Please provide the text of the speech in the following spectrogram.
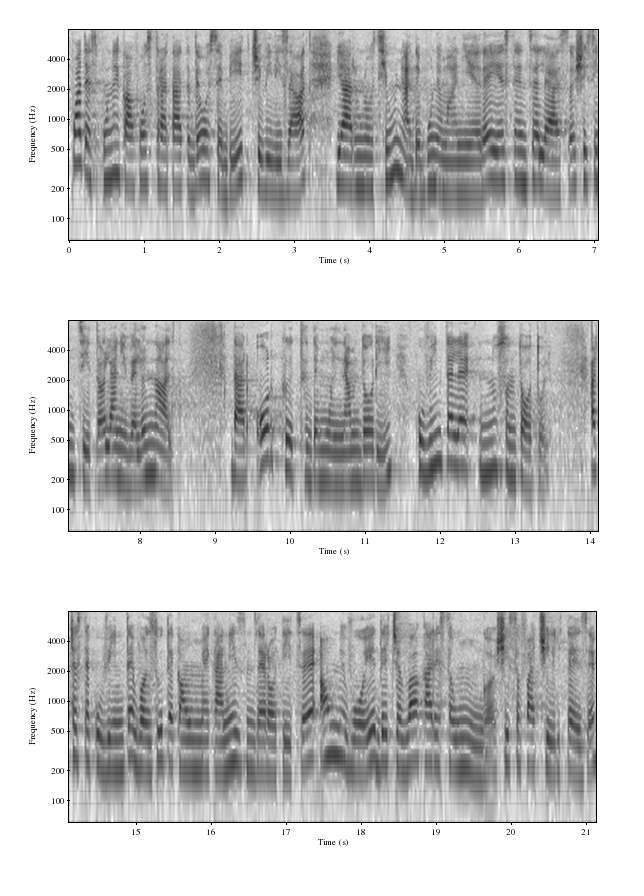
poate spune că a fost tratat deosebit, civilizat, iar noțiunea de bune maniere este înțeleasă și simțită la nivel înalt. Dar oricât de mult ne-am dori, cuvintele nu sunt totul. Aceste cuvinte, văzute ca un mecanism de rotițe, au nevoie de ceva care să ungă și să faciliteze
